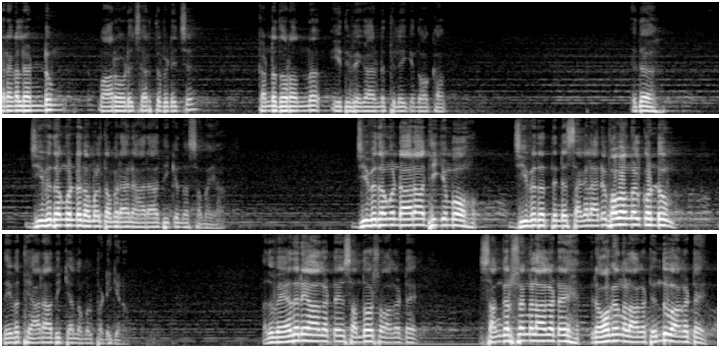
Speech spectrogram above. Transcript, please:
കരങ്ങൾ രണ്ടും മാറോട് ചേർത്ത് പിടിച്ച് കണ്ണു തുറന്ന് ഈ ദിവ്യകാരണത്തിലേക്ക് നോക്കാം. ഇത് ജീവിതം കൊണ്ട് നമ്മൾ തമ്പുരാൻ ആരാധിക്കുന്ന സമയമാണ്. ജീവിതം കൊണ്ട് ആരാധിക്കുമ്പോൾ ജീവിതത്തിന്റെ സകല അനുഭവങ്ങൾ കൊണ്ടും ദൈവത്തെ ആരാധിക്കാൻ നമ്മൾ പഠിക്കണം. അത് വേദനയാകട്ടെ സന്തോഷമാകട്ടെ സംഘർഷങ്ങളാകട്ടെ രോഗങ്ങളാകട്ടെ എന്തുവാകട്ടെ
